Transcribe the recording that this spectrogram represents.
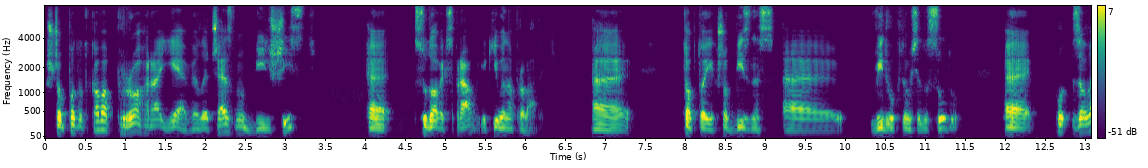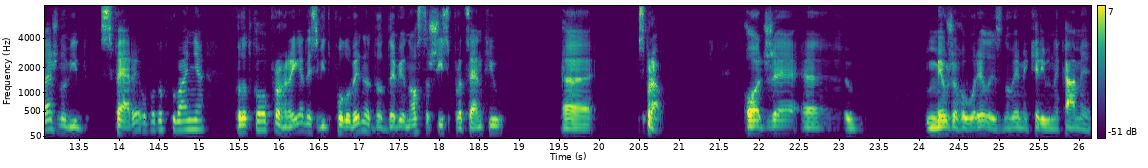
що податкова програє величезну більшість е, судових справ, які вона провадить. Тобто, якщо бізнес відгукнувся до суду, залежно від сфери оподаткування, податково програє десь від половини до 96% е, справ. Отже, ми вже говорили з новими керівниками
